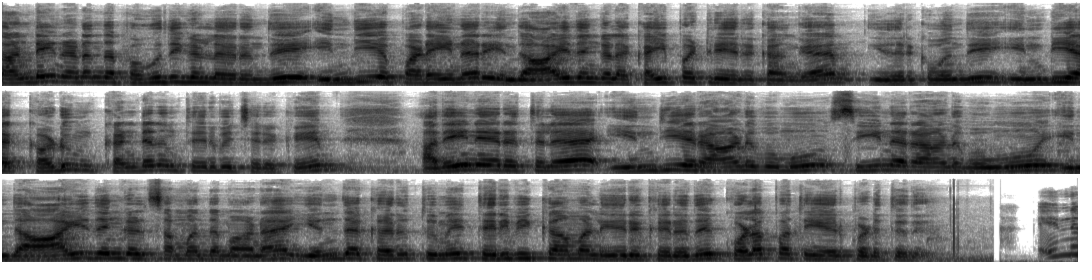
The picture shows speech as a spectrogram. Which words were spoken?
சண்டை நடந்த பகுதிகளில் இருந்து இந்திய படையினர் இந்த ஆயுதங்களை கைப்பற்றி இருக்காங்க இதற்கு வந்து இந்தியா கடும் கண்டனம் தெரிவிச்சிருக்கு. அதே நேரத்தில் இந்திய இராணுவமும் சீன இராணுவமும் இந்த ஆயுதங்கள் சம்பந்தமான எந்த கருத்துமே தெரிவிக்காமல் இருக்கிறது குழப்பத்தை ஏற்படுத்துது. இந்த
